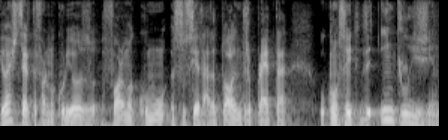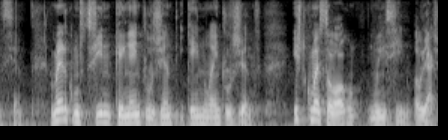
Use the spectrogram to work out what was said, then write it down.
Eu acho de certa forma curioso a forma como a sociedade atual interpreta o conceito de inteligência. A maneira como se define quem é inteligente e quem não é inteligente. Isto começa logo no ensino. Aliás,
